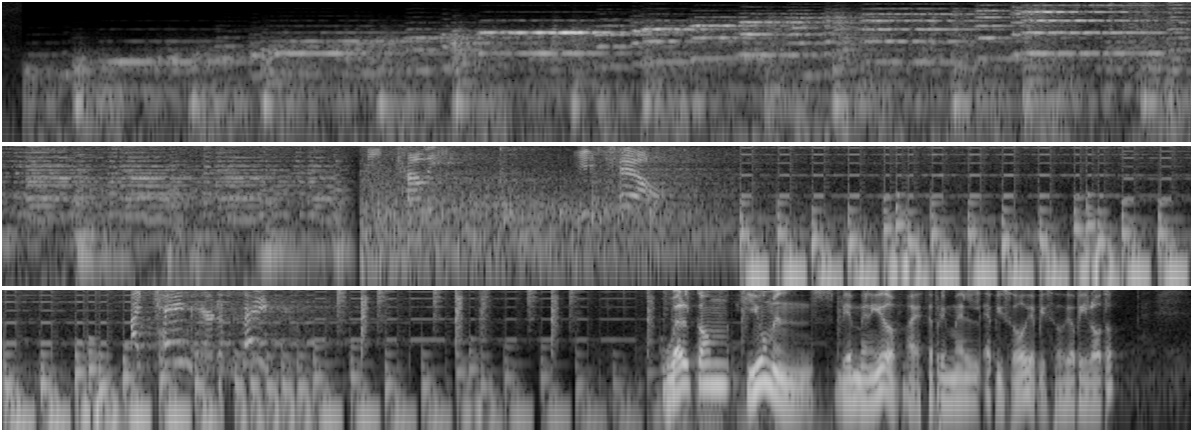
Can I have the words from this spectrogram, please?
Welcome humans, bienvenidos a este primer episodio, episodio piloto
